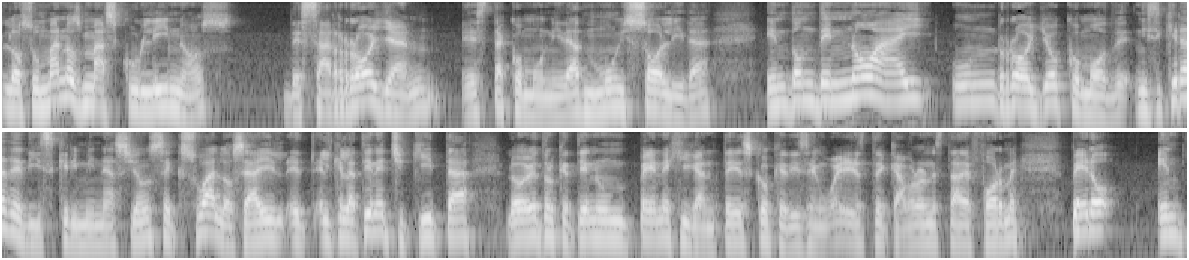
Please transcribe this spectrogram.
los humanos masculinos desarrollan esta comunidad muy sólida en donde no hay un rollo como ni siquiera de discriminación sexual. O sea, el, el, que la tiene chiquita, luego hay otro que tiene un pene gigantesco que dicen, güey, este cabrón está deforme, pero en,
